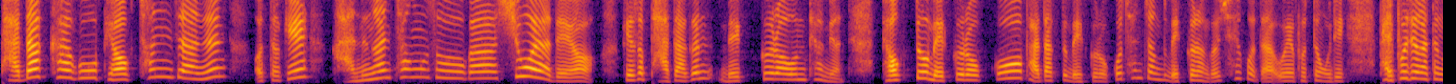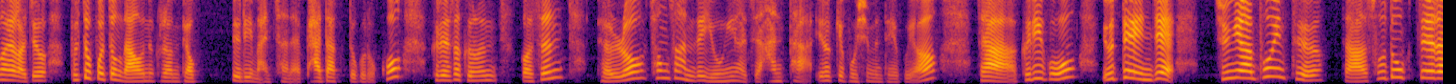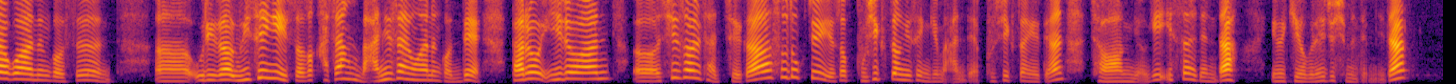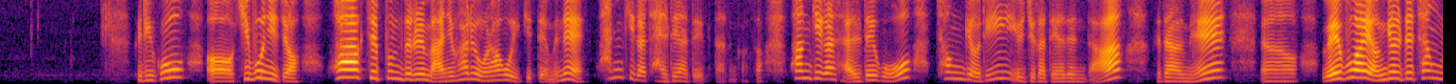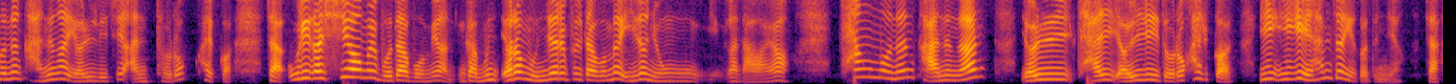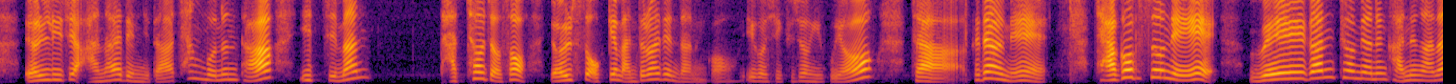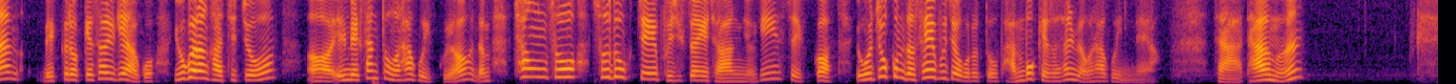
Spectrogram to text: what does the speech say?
바닥하고 벽, 천장은 어떻게 가능한 청소가 쉬워야 돼요. 그래서 바닥은 매끄러운 표면, 벽도 매끄럽고 바닥도 매끄럽고 천장도 매끄러운 것이 최고다. 왜 보통 우리 발포제 같은 거 해가지고 불떡불떡 나오는 그런 벽 들이 많잖아요. 바닥도 그렇고. 그래서 그런 것은 별로 청소하는데 용이하지 않다. 이렇게 보시면 되고요. 자, 그리고 요때 이제 중요한 포인트. 자, 소독제라고 하는 것은 어, 우리가 위생에 있어서 가장 많이 사용하는 건데 바로 이러한 어, 시설 자체가 소독제에 의해서 부식성이 생기면 안 돼요. 부식성에 대한 저항력이 있어야 된다. 이걸 기억을 해주시면 됩니다. 그리고 어, 기본이죠. 화학 제품들을 많이 활용을 하고 있기 때문에 환기가 잘 돼야 된다는 것을 환기가 잘 되고 청결이 유지가 돼야 된다. 그 다음에 어, 외부와 연결된 창문은 가능한 열리지 않도록 할 것. 자, 우리가 시험을 보다 보면, 그러니까 문, 여러 문제를 풀다 보면 이런 용어가 나와요. 창문은 가능한 열, 잘 열리도록 할 것. 이, 이게 함정이거든요. 자, 열리지 않아야 됩니다. 창문은 다 있지만 닫혀져서 열 수 없게 만들어야 된다는 거 이것이 규정이고요. 자, 그 다음에 작업소 내에 외관 표면은 가능한 한 매끄럽게 설계하고 요거랑 같이 좀 어, 일맥상통을 하고 있고요. 그 다음 청소, 소독제의 부식성의 저항력이 있을 것. 요걸 조금 더 세부적으로 또 반복해서 설명을 하고 있네요. 자, 다음은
